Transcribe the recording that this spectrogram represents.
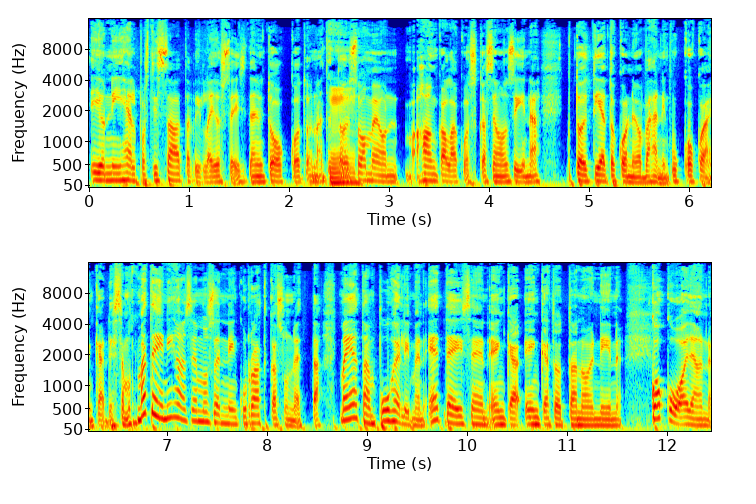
ei ole niin helposti saatavilla, jos ei sitä nyt ole kotona. Että toi Mm. some on hankala, koska se on siinä, toi tietokone on vähän niin kuin koko ajan kädessä. Mutta mä tein ihan semmoisen niin kuin ratkaisun, että mä jätän puhelimen eteiseen, enkä, enkä tota noin niin, koko ajan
